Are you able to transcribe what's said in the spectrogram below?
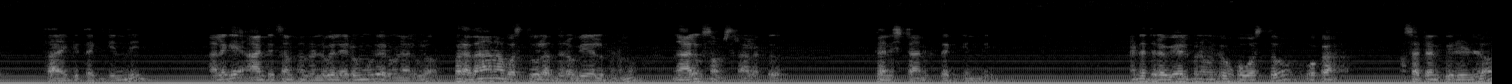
స్థాయికి తగ్గింది. అలాగే ఆర్థిక సంవత్సరం రెండు వేల ఇరవై మూడు ఇరవై నాలుగులో ప్రధాన వస్తువుల ద్రవ్యోల్బణము నాలుగు సంవత్సరాలకు కనిష్టానికి తగ్గింది. అంటే ద్రవ్యోల్బణం అంటే ఒక వస్తువు ఒక సర్టన్ పీరియడ్లో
